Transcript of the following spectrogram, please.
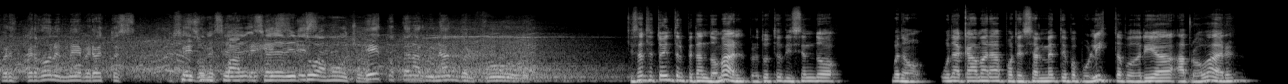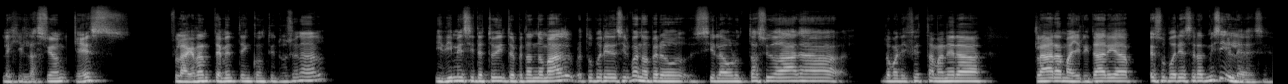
Per- perdónenme, pero esto es. Sí, es porque un se- desvirtúa es- mucho. Esto están arruinando el fútbol. Quizás te estoy interpretando mal, pero tú estás diciendo, bueno, una Cámara potencialmente populista podría aprobar legislación que es flagrantemente inconstitucional. Y dime si te estoy interpretando mal, tú podrías decir, bueno, pero si la voluntad ciudadana lo manifiesta de manera clara, mayoritaria, eso podría ser admisible a veces.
